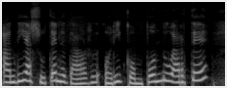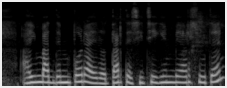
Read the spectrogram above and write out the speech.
handia zuten eta hori konpondu arte hainbat denpora erotarte itxi egin behar zuten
